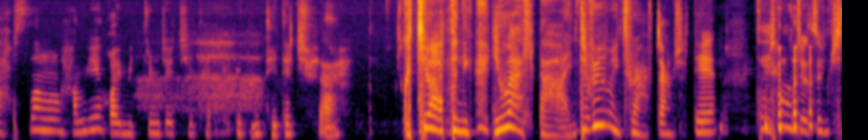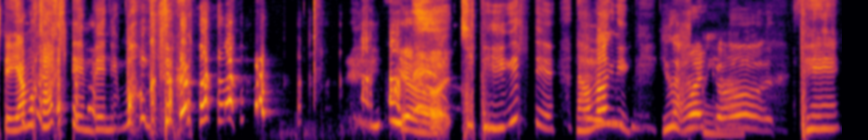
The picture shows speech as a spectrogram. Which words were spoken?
авсан хамгийн гоё мэдрэмжээ чи бидэнд хэлээч. Чи одоо нэг юу аал та интервью интервью авч байгаа юм шиг те. За хэрхэн унж үзэмчтэй ямар гайхалтай юм бэ нэг Монгол. Яа. Чи тэгэл те. Намайг нэг юу Oh авахгүй Тэ.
